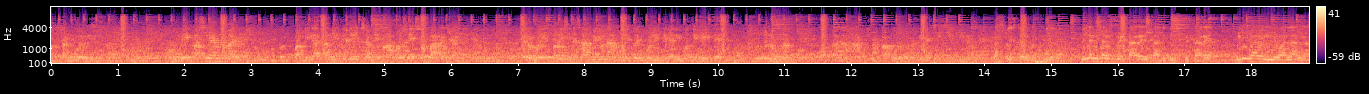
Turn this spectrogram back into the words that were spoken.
magtanggol. Kung may pasihan naman, pabigat ang ebidensya, may mga proseso para dyan. Pero kung ito ay sinasabi ko na, kung ito ay politically motivated, tutulong lang po ang aking Pangulo. Last question ko. Bilang isang sekretary sa Defense Secretary, hindi ba naniniwala nga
